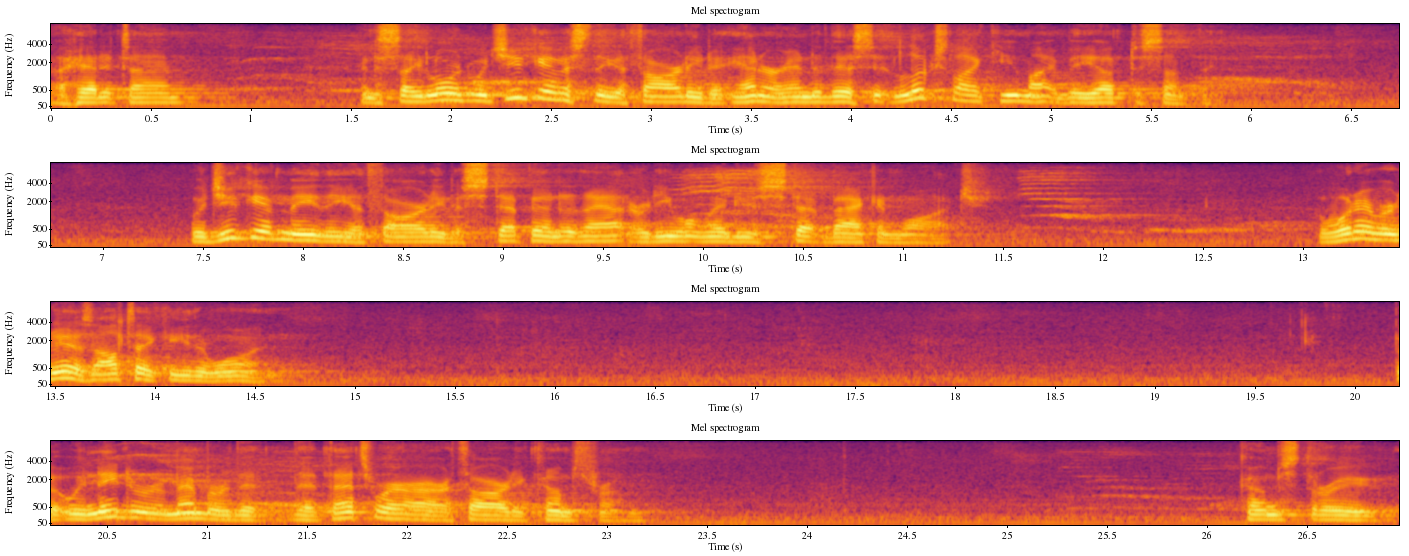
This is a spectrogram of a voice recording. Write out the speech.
ahead of time and to say, Lord, would you give us the authority to enter into this? It looks like you might be up to something. Would you give me the authority to step into that, or do you want me to just step back and watch? But whatever it is, I'll take either one. But we need to remember that, that that's where our authority comes from. Comes through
